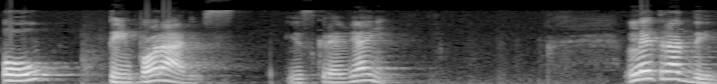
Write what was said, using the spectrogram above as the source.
ou temporários. Escreve aí. Letra D.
